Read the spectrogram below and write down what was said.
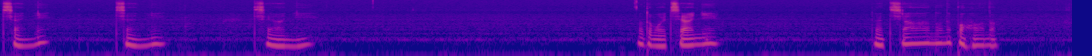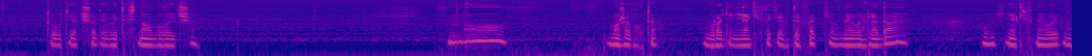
Ця ні. Ця ні. Ця ні. Ну, думаю, ця ні. Ця, ну, непогана. Тут, якщо дивитись на обличчя. Ну, може бути. Вроді ніяких таких дефектів не виглядає. Вроді ніяких не видно.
